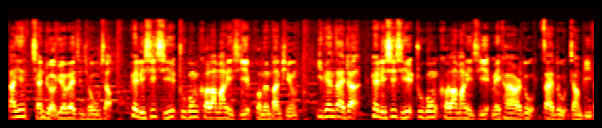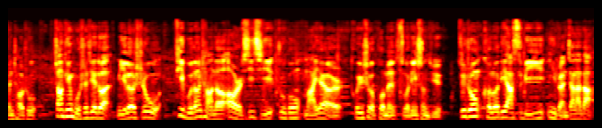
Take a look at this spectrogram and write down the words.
但因前者越位进球无效。佩里西奇助攻克拉马里奇破门扳平。一边再战，佩里西奇助攻克拉马里奇梅开二度，再度将比分超出。伤停补时阶段，米勒失误，替补登场的奥尔西奇助攻马耶尔推射破门，锁定胜局。最终，克罗地亚四比一逆转加拿大，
